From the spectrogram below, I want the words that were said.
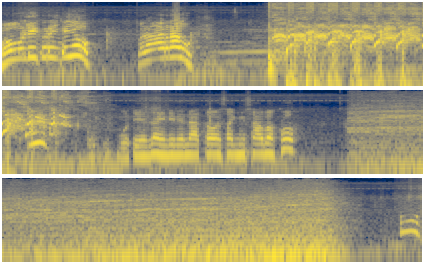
Mahuli ko rin kayo! Balang araw! Buti na lang hindi nanakaw ang saging saba ko. Oh,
